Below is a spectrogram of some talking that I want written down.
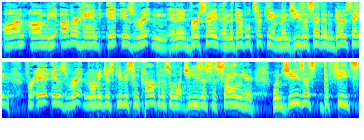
on, on the other hand, it is written. And in verse 8, and the devil took him. And then Jesus said to him, Go, Satan, for it is written. Let me just give you some confidence in what Jesus is saying here. When Jesus defeats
